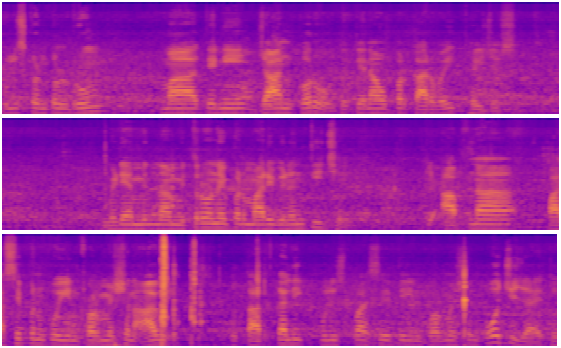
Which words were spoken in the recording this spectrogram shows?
police control રૂમમાં તેની જાણ કરો તો તેના ઉપર કાર્યવાહી થઈ જશે. મીડિયાના મિત્રોને પણ મારી વિનંતી છે કે આપના પાસે પણ કોઈ ઇન્ફોર્મેશન આવે તો તાત્કાલિક પોલીસ પાસે તે ઇન્ફોર્મેશન પહોંચી જાય તો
